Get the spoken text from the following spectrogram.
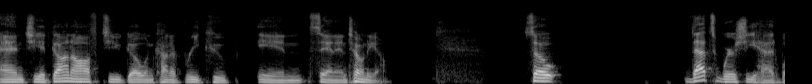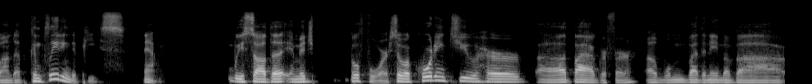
And she had gone off to go and kind of recoup in san antonio. So that's where she had wound up completing the piece. Now we saw the image before. So according to her uh, biographer a woman by the name of uh,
